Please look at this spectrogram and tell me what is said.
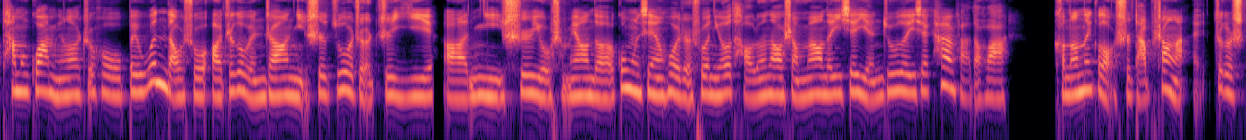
他们挂名了之后被问到说啊，这个文章你是作者之一啊，你是有什么样的贡献，或者说你有讨论到什么样的一些研究的一些看法的话，可能那个老师答不上来。这个是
